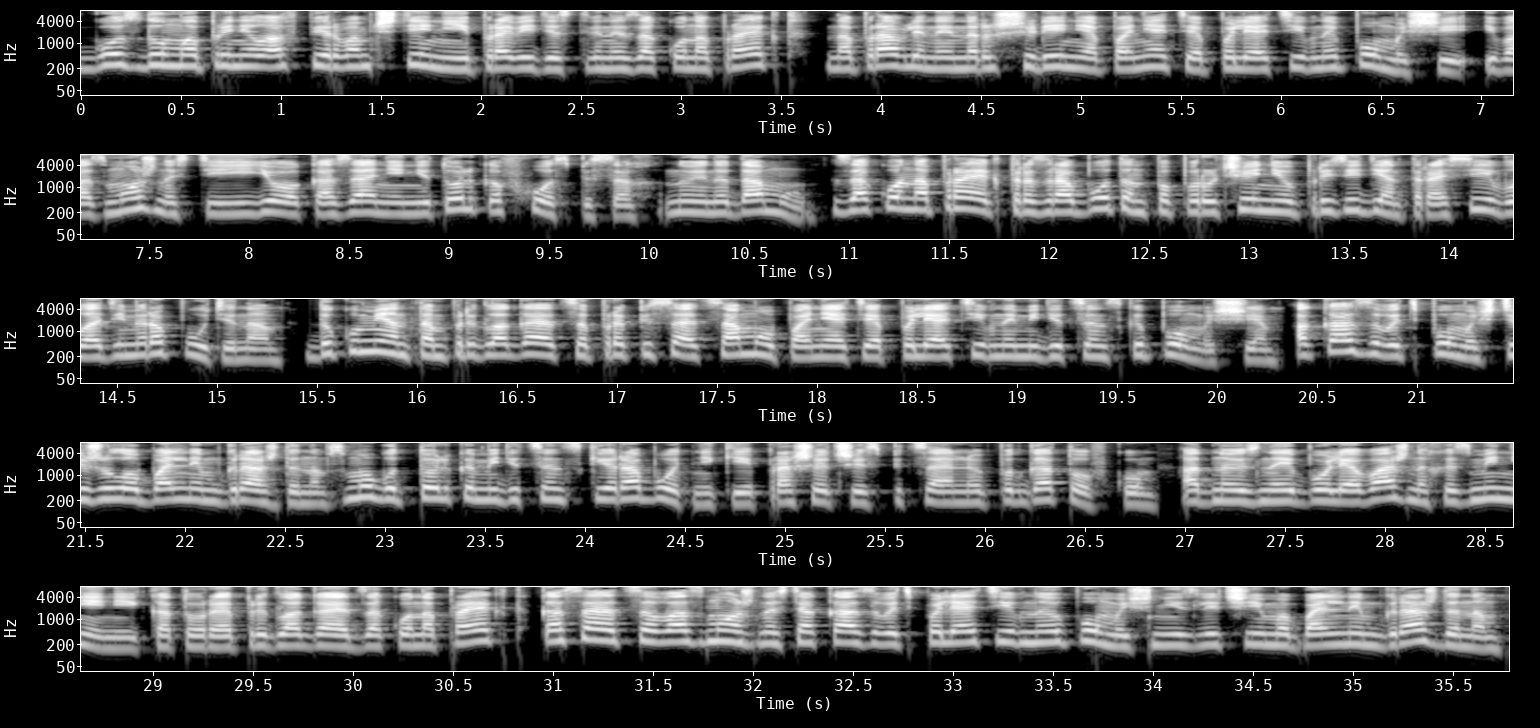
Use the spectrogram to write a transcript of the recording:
Госдума приняла в первом чтении правительственный законопроект, направленный на расширение понятия паллиативной помощи и возможности ее оказания не только в хосписах, но и на дому. Законопроект разработан по поручению президента России Владимира Путина. Документом предлагается прописать само понятие паллиативной медицинской помощи. Оказывать помощь тяжело больным гражданам смогут только медицинские работники, прошедшие специальную подготовку. Одно из наиболее важных изменений, которое предлагает предлагает законопроект, касается возможность оказывать паллиативную помощь неизлечимо больным гражданам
